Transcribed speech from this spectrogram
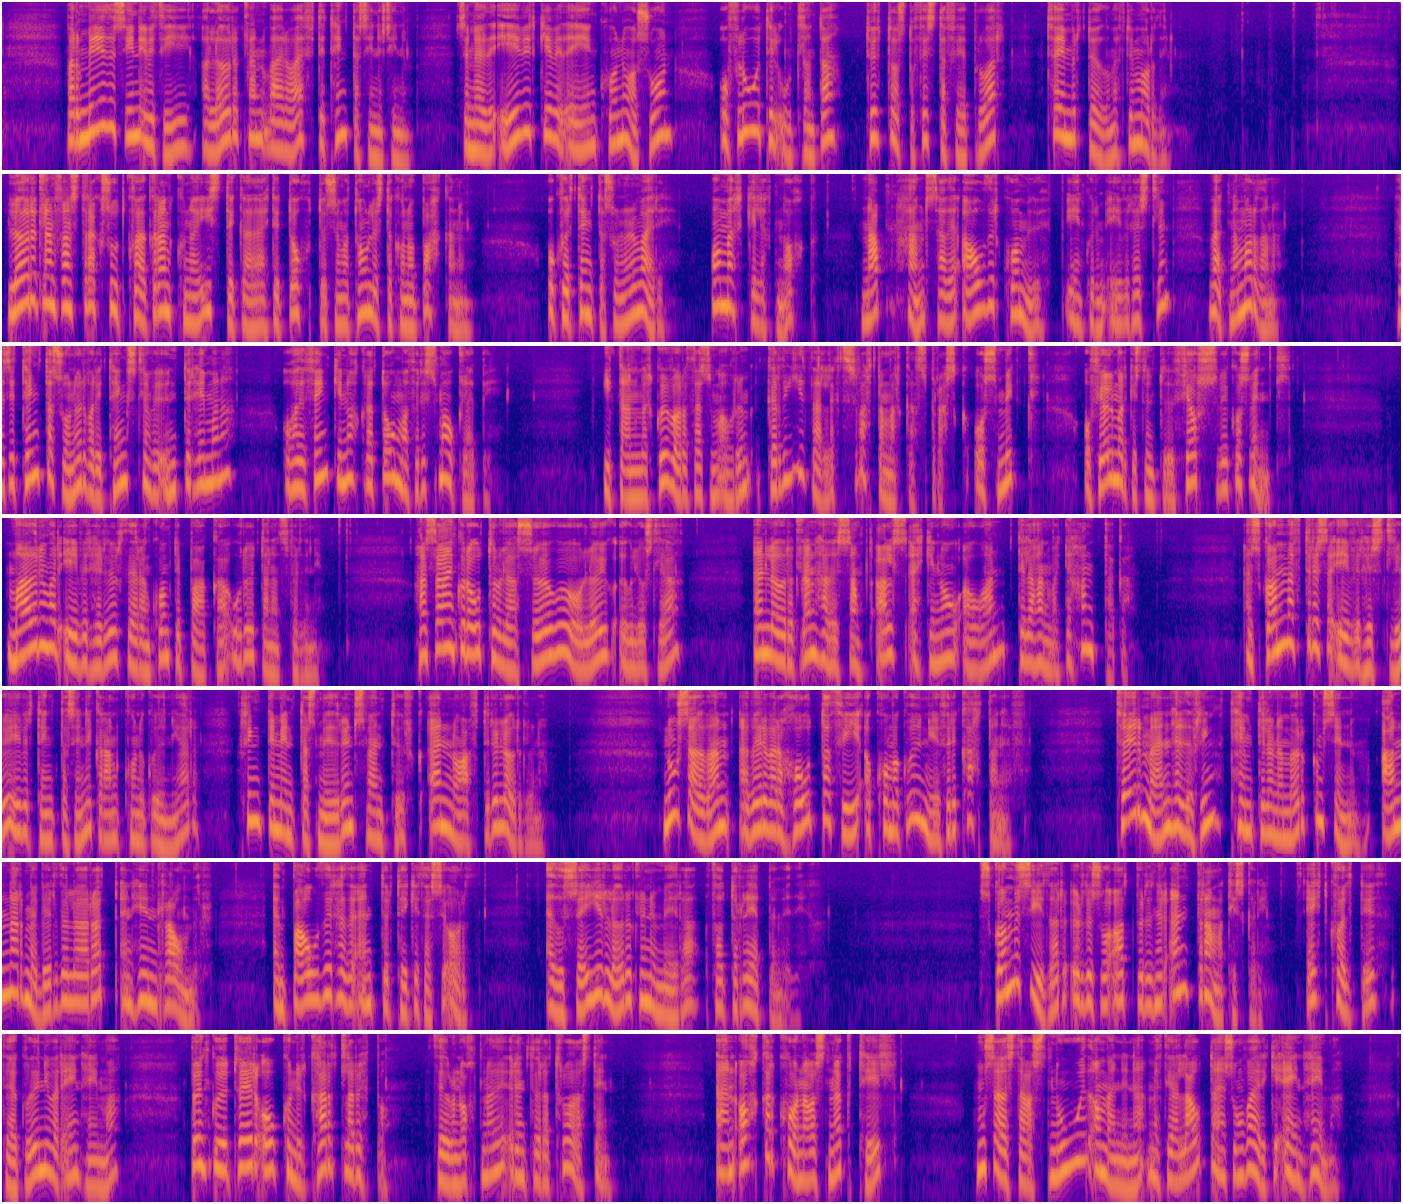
var miður sín yfir því að lauröklan væri á eftir tengda sínu sínum, sem hefði yfirgefið eiginkonu og són og flúið til útlanda 21. februar, tveimur dögum eftir morðin. Lauröklan fann strax út hvaða grannkona í Ístegaði ætti dóttur sem var tónlistakona á bakkanum og hver tengda svonurum væri, og merkilegt nokk, Nafn hans hafi áður komið upp í einhverjum yfirheyslum vegna morðana. Þessi tengdasónur var í tengslum við undirheimana og hafi fengið nokkra dóma fyrir smáklæpi. Í Danmörku var á þessum árum gríðarlegt svartamarkaðsbrask og smikl og fjölmarkistunduðu fjársvik og svindl. Maðurinn var yfirherður þegar hann kom tilbaka úr utanlandsferðinni. Hann sagði einhverja ótrúlega sögu og laug augljóslega en lögreglan hafði samt alls ekki nóg á hann til að hann mætti handtaka. En skömm eftir þessa yfirhyslu yfir tengda sinni grannkonu Guðnjar ringdi myndasmiðurinn Sventurk enn og aftur í lögregluna. Nú sagðan að veri verið að hóta því að koma Guðnju fyrir kattanef. Tveir menn hefði ringt heim til hana mörgum sinnum, annar með virðulega rött en hinn rámur, en báðir hefði endur tekið þessi orð. Ef þú segir lögreglunu meira þá drepum við þig. Skömmu síðar urðu svo atbyrðinir enn dramatískari. Eitt kvöldið, þegar Guðni var ein heima, bönguðu tveir ókunnir karlar upp á. Þegar hún opnaði, reyndu þeirra að tróðast inn. En okkar kona var snögg til. Hún sagðist það var snúið á mennina með því að láta eins og hún væri ekki ein heima.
